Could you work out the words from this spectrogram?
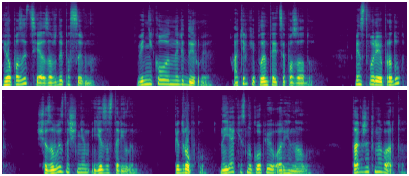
Його позиція завжди пасивна. Він ніколи не лідирує, а тільки плентається позаду. Він створює продукт, що за визначенням є застарілим, підробку, неякісну копію оригіналу. Так жити не варто.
